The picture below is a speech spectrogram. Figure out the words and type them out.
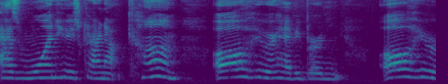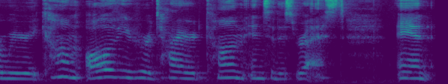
as one who's crying out, Come, all who are heavy burdened, all who are weary, come, all of you who are tired, come into this rest. And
